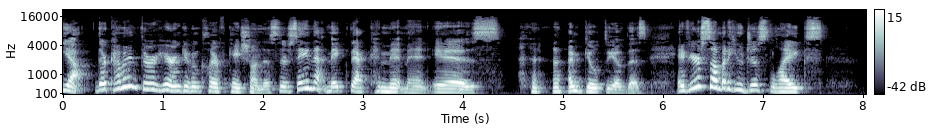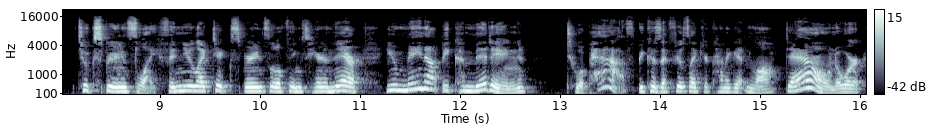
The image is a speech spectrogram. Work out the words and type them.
Yeah, they're coming through here and giving clarification on this. They're saying that make that commitment is, I'm guilty of this. If you're somebody who just likes to experience life and you like to experience little things here and there, you may not be committing to a path because it feels like you're kind of getting locked down. Or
